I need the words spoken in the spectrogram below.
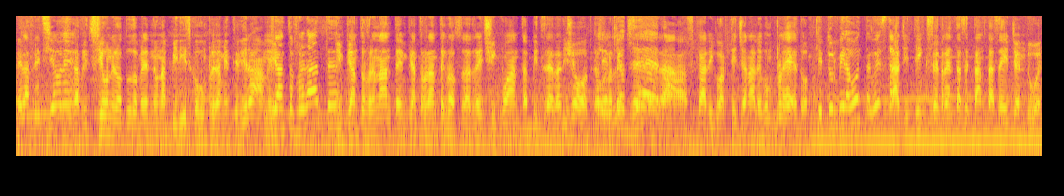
e la frizione? la frizione l'ho dovuto prendere un abidisco completamente di rame. impianto frenante? Impianto frenante, impianto frenante cross da 3,50 BZ18 per leggera, scarico artigianale completo. che turbina monta questa? La GTX 3076 Gen 2.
